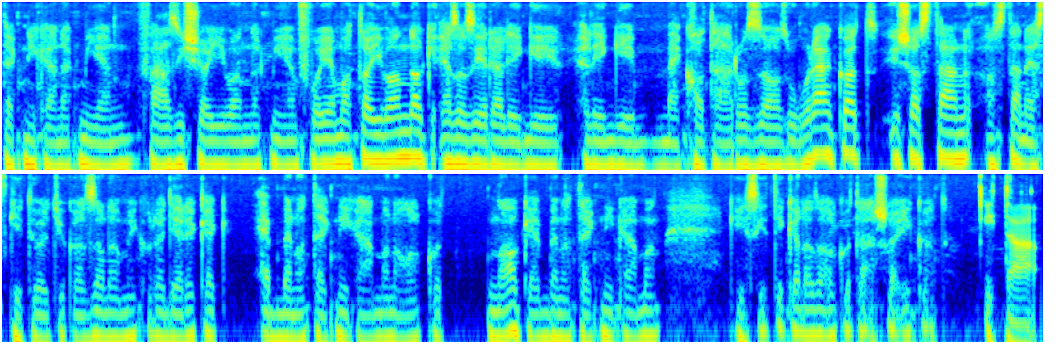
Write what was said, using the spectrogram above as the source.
technikának milyen fázisai vannak, milyen folyamatai vannak, ez azért eléggé, eléggé meghatározza az órákat, és aztán, aztán ezt kitöltjük azzal, amikor a gyerekek ebben a technikában alkotnak, ebben a technikában készítik el az alkotásaikat. Itt a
